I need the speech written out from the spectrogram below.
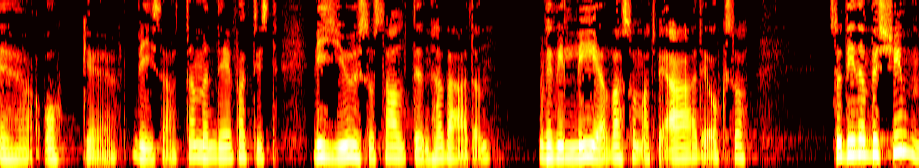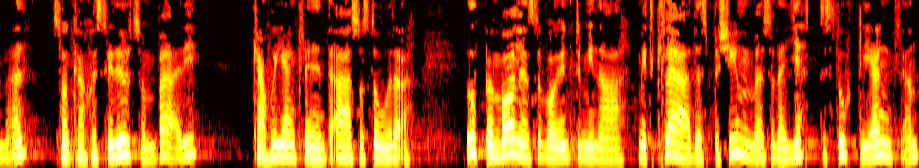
Eh, och eh, visa att ja, men det är faktiskt, vi är ljus och salt i den här världen. Vi vill leva som att vi är det också. Så dina bekymmer, som kanske ser ut som berg, kanske egentligen inte är så stora. Uppenbarligen så var ju inte mina, mitt klädesbekymmer så där jättestort egentligen.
